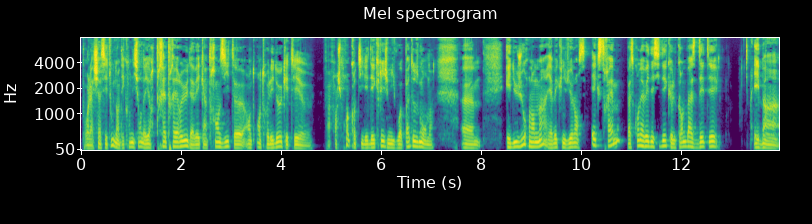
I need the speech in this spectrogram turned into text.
pour la chasse et tout, dans des conditions d'ailleurs très très rudes, avec un transit euh, entre les deux qui était, euh, enfin franchement, quand il est décrit, je m'y vois pas deux secondes. Hein. Euh, et du jour au lendemain, et avec une violence extrême, parce qu'on avait décidé que le camp de base d'été, eh ben,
